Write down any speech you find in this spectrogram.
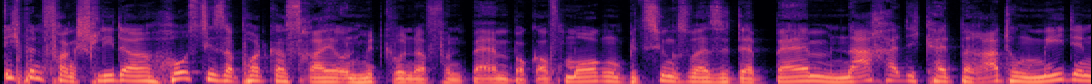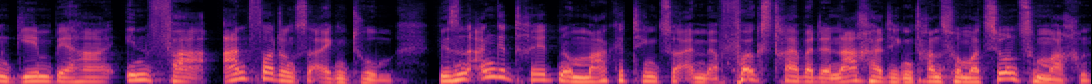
Ich bin Frank Schlieder, Host dieser Podcast-Reihe und Mitgründer von BAM Bock auf Morgen beziehungsweise der BAM Nachhaltigkeit Beratung Medien GmbH in Verantwortungseigentum. Wir sind angetreten, um Marketing zu einem Erfolgstreiber der nachhaltigen Transformation zu machen.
